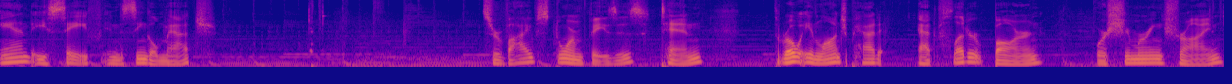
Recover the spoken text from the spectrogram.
and a safe in a single match. Survive storm phases 10. Throw a launch pad at Flutter Barn or Shimmering Shrine.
